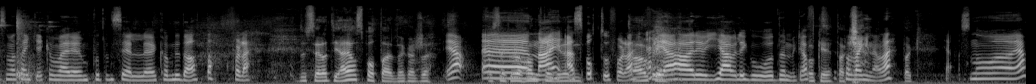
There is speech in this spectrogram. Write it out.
Som jeg tenker kan være en potensiell kandidat da, for deg. Du ser at jeg har spotta henne, kanskje? Ja, eh, Nei, en- jeg spotter for deg. Ah, okay. Jeg har jævlig god dømmekraft okay, på vegne av deg. Ja, så nå ja,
